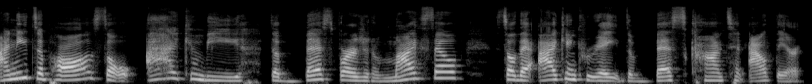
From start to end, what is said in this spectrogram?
I need to pause so I can be the best version of myself so that I can create the best content out there.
